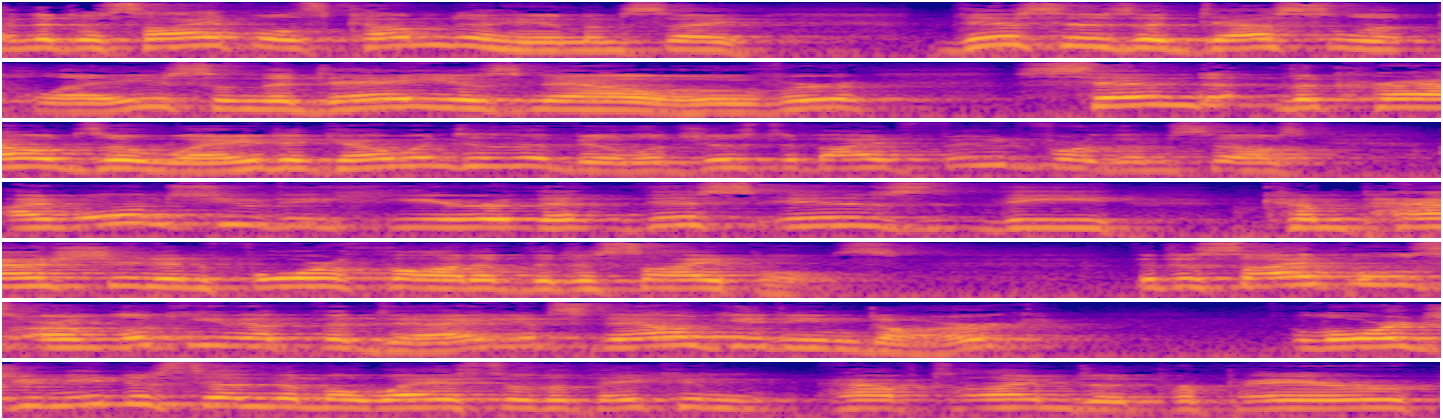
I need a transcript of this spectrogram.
And the disciples come to him and say, this is a desolate place and the day is now over. Send the crowds away to go into the villages to buy food for themselves. I want you to hear that this is the compassion and forethought of the disciples. The disciples are looking at the day. It's now getting dark. Lord, you need to send them away so that they can have time to prepare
